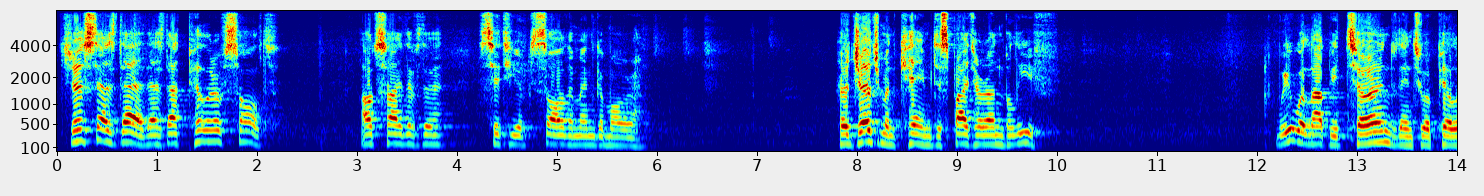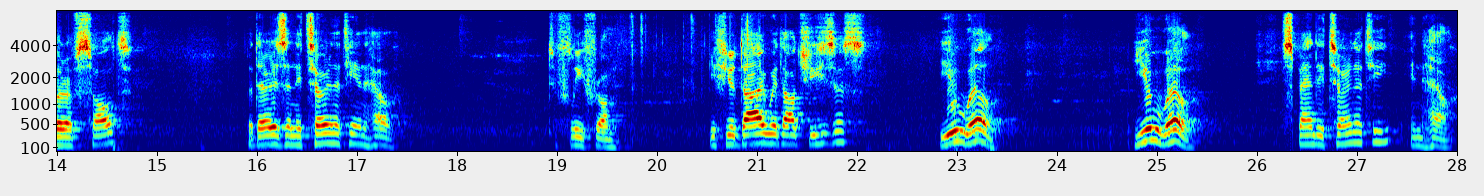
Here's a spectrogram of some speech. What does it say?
just as dead as that pillar of salt outside of the city of Sodom and Gomorrah. Her judgment came despite her unbelief. We will not be turned into a pillar of salt, but there is an eternity in hell to flee from. If you die without Jesus, you will. You will spend eternity in hell.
